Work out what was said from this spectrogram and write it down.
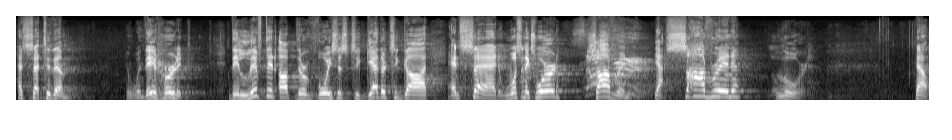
had said to them. And when they heard it, they lifted up their voices together to God and said, What's the next word? Sovereign. sovereign. Yeah, sovereign Lord. Now,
